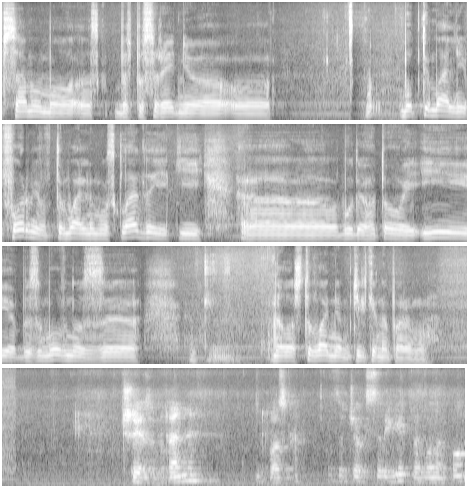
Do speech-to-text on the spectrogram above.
самому безпосередньо. в оптимальній формі, в оптимальному складі, який е, буде готовий, і безумовно з налаштуванням тільки на перемогу. Чи є запитання? Будь ласка. Зачок Сергій Трибунаком.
